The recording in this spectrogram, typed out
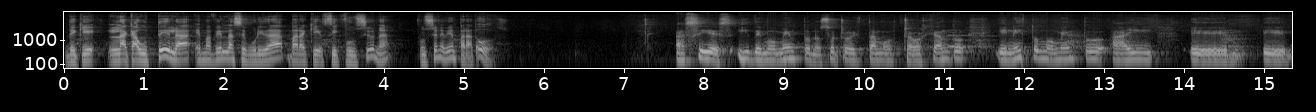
de que la cautela es más bien la seguridad para que si funciona, funcione bien para todos. Así es, y de momento nosotros estamos trabajando, en estos momentos hay eh, eh,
